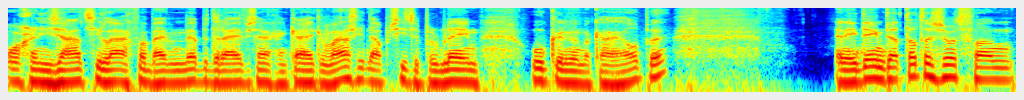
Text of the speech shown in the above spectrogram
organisatielaag waarbij we met bedrijven zijn gaan kijken waar zit nou precies het probleem, hoe kunnen we elkaar helpen. En ik denk dat dat een soort van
